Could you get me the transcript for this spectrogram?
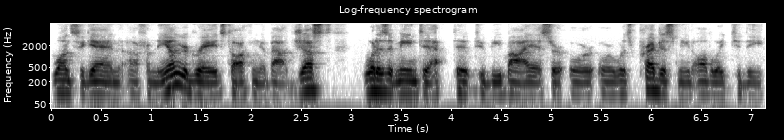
once again uh, from the younger grades, talking about just what does it mean to to, to be biased or, or or what prejudice mean, all the way to the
